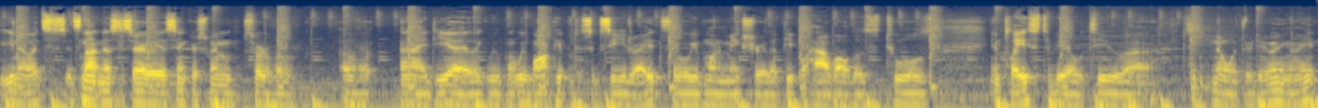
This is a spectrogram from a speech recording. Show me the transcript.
you know, it's it's not necessarily a sink or swim sort of a, of a, an idea. Like we we want people to succeed, right? So we want to make sure that people have all those tools in place to be able to uh, to know what they're doing, right?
